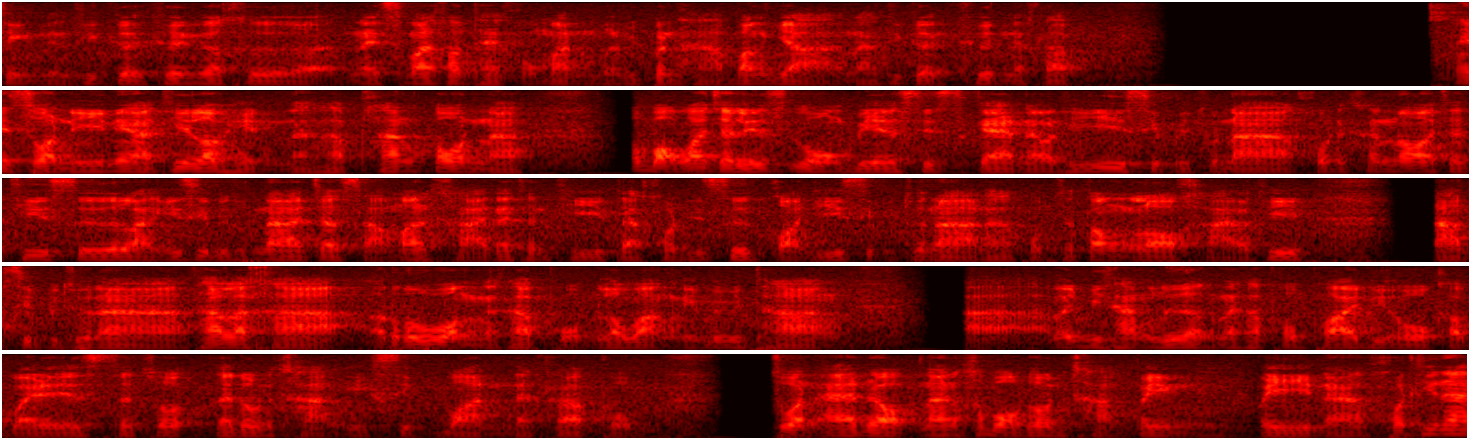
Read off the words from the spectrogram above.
สิ่งหนึ่งที่เกิดขึ้นก็คือในสมาร์ทคอนแทคของมันเหมือนมีปัญหาบางอย่างนะที่เกิดขึ้นนะครับ ในส่วนนี้เนี่ยที่เราเห็นนะครับข้างต้นนะเขาบอกว่าจะลิสต์ลง BSC scan ในวันที่ 20 มิถุนาคนข้างนอกจะที่ซื้อหลัง 20 มิถุนาจะสามารถขายได้ทันที แต่คนที่ซื้อก่อน 20 มิถุนานะครับผมจะต้องรอขายวันที่ 30 มิถุนาถ้าราคาร่วงนะครับผมระหว่างนี้ไม่มีทางไม่มีทางเลือกนะครับผมเพราะ IDO กับ Wireless จะจะโดนขังอีก 10 วันนะครับผม ส่วน AirDrop นั้นเขาบอกโดนขังไปหนึ่งปีนะ คนที่ได้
